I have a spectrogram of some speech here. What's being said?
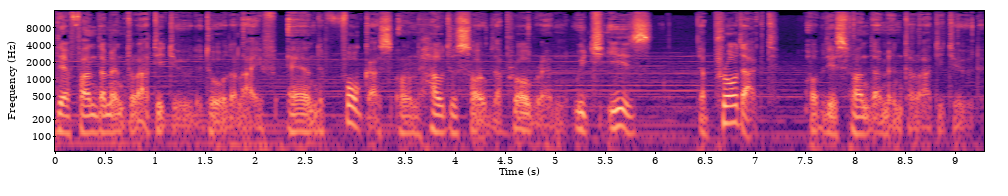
their fundamental attitude toward life and focus on how to solve the problem, which is the product of this fundamental attitude.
